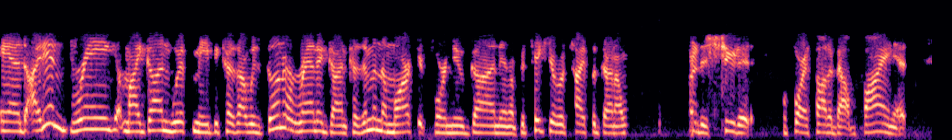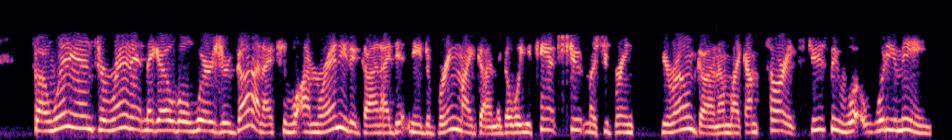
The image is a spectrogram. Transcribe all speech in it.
and I didn't bring my gun with me because I was going to rent a gun because I'm in the market for a new gun and a particular type of gun. I wanted to shoot it before I thought about buying it. So I went in to rent it, and they go, "Well, where's your gun?" I said, "Well, I'm renting a gun. I didn't need to bring my gun." They go, "Well, you can't shoot unless you bring your own gun." I'm like, "I'm sorry, excuse me. What What do you mean?"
